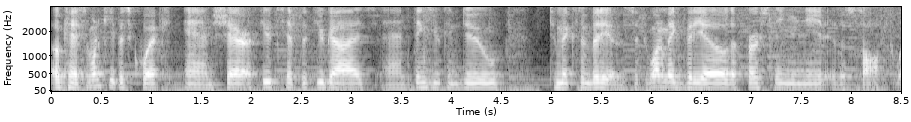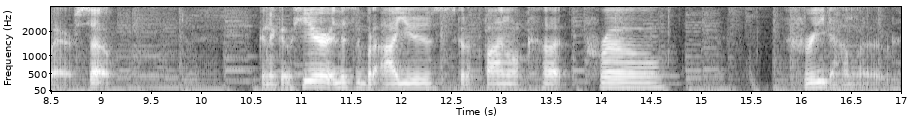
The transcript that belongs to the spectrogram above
Okay, so I want to keep this quick and share a few tips with you guys and things you can do to make some videos. So if you want to make video, the first thing you need is a software. So I'm gonna go here and this is what I use. Let's go to Final Cut Pro, free download.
